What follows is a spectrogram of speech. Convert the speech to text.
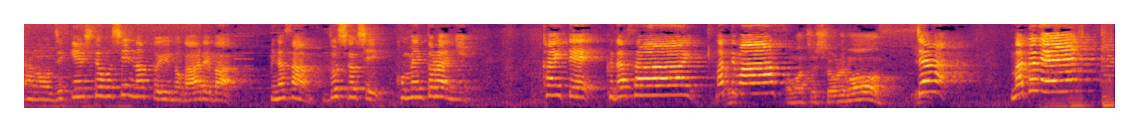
あの実験してほしいなというのがあれば皆さんどしどしコメント欄に書いてください。待ってます。お待ちしております。じゃあまたね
